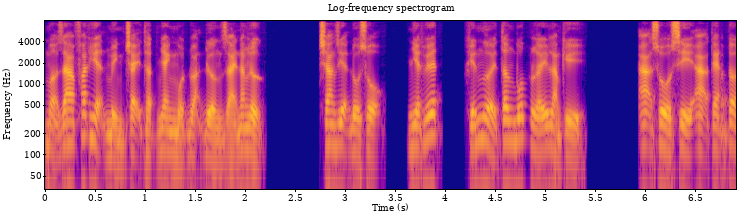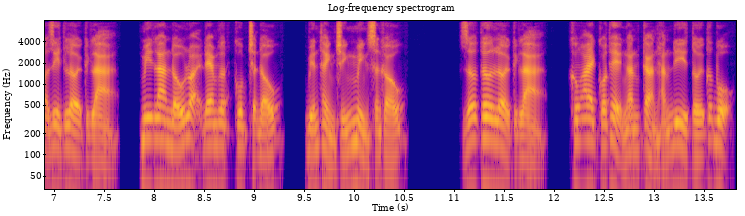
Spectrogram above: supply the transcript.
mở ra phát hiện mình chạy thật nhanh một đoạn đường dài năng lực. Trang diện đồ sộ, nhiệt huyết, khiến người tân bốc lấy làm kỳ. Ạ sổ xì ạ kẹp tợ dịt lời kịch là, milan đấu loại đem gật cục trận đấu, biến thành chính mình sân khấu dỡ tơ lời kịch là không ai có thể ngăn cản hắn đi tới cước bộ.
